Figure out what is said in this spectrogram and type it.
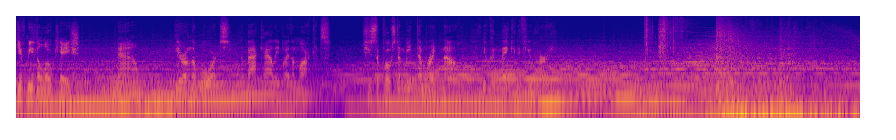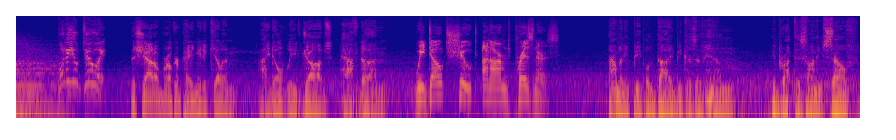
Give me the location. Now. Here on the wards, the back alley by the markets. She's supposed to meet them right now. You can make it if you hurry. The Shadow Broker paid me to kill him. I don't leave jobs half done. We don't shoot unarmed prisoners. How many people died because of him? He brought this on himself.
